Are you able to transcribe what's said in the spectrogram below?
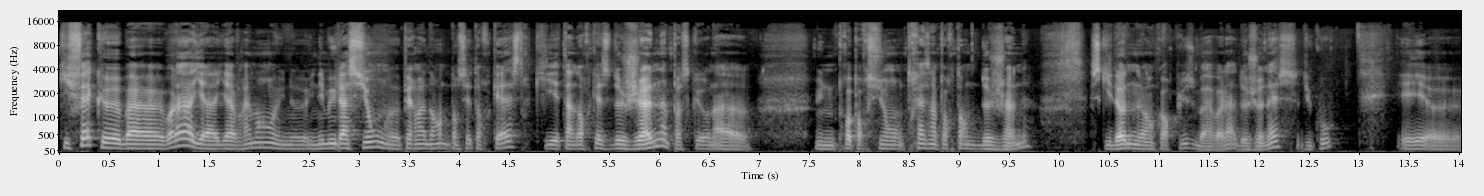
qui fait que ben, voilà, il y a, vraiment une, émulation euh, permanente dans cet orchestre, qui est un orchestre de jeunes, parce qu'on a une proportion très importante de jeunes, ce qui donne encore plus ben, voilà, de jeunesse, du coup. Et euh,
